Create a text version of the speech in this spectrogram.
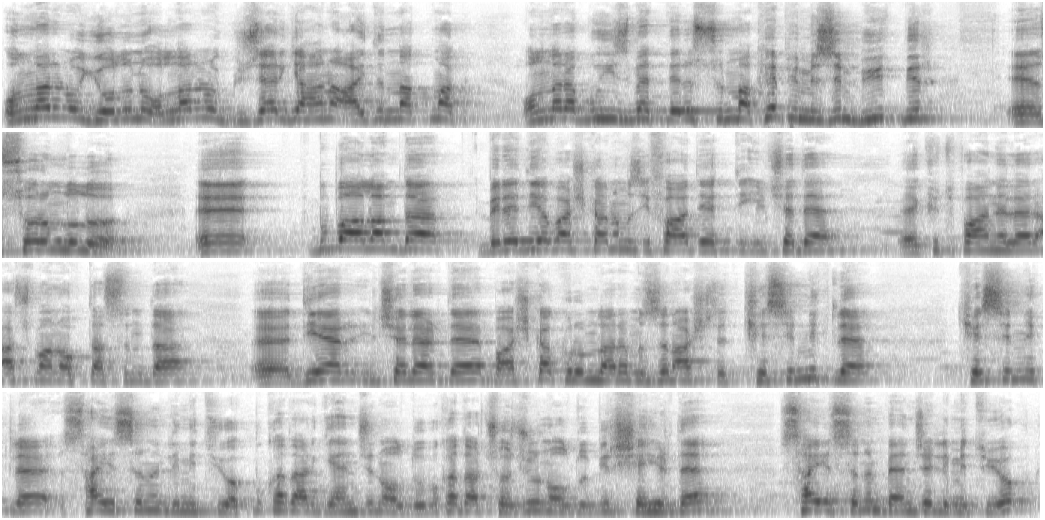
onların o yolunu, onların o güzergahını aydınlatmak, onlara bu hizmetleri sunmak hepimizin büyük bir e, sorumluluğu. E, bu bağlamda belediye başkanımız ifade etti ilçede e, kütüphaneler açma noktasında e, diğer ilçelerde başka kurumlarımızın açtığı kesinlikle kesinlikle sayısının limiti yok. Bu kadar gencin olduğu, bu kadar çocuğun olduğu bir şehirde sayısının bence limiti yok.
